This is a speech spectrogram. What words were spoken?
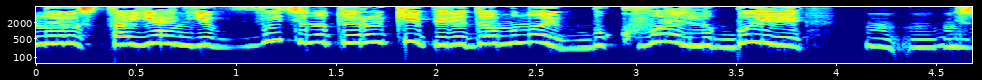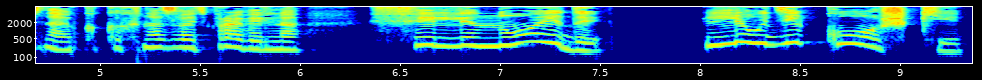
На расстоянии вытянутой руки передо мной буквально были, не знаю, как их назвать правильно, филиноиды, люди-кошки.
